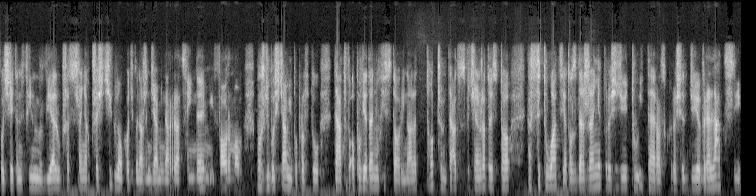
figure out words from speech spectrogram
bo dzisiaj ten film w wielu przestrzeniach prześcignął choćby narzędziami narracyjnymi, formą, możliwościami po prostu teatr w opowiadaniu historii, no ale to, czym teatr zwycięża, to jest to ta sytuacja, to zdarzenie, które się dzieje tu i teraz, które się dzieje w relacji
